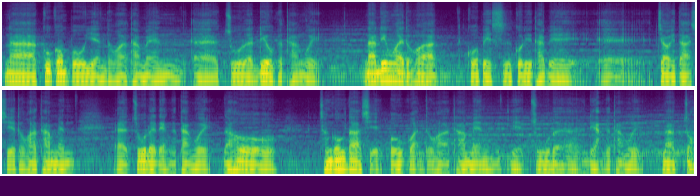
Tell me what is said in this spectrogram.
那故宫博物院的话，他们呃租了六个摊位。那另外的话，国北师国立台北呃教育大学的话，他们呃租了两个摊位。然后成功大学博物馆的话，他们也租了两个摊位，那总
